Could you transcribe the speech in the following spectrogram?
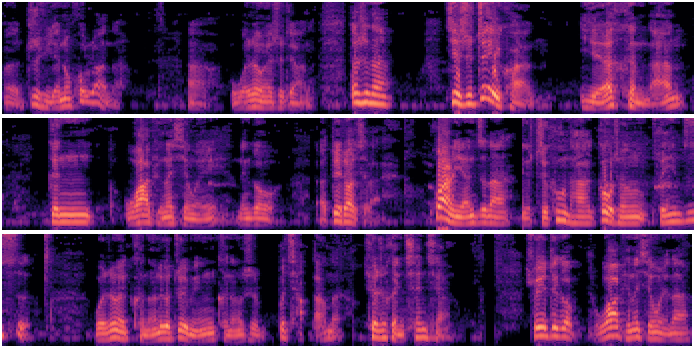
呃秩序严重混乱的。啊，我认为是这样的。但是呢，即使这一款也很难跟吴阿平的行为能够呃对照起来。换而言之呢，这个指控他构成随行滋事，我认为可能这个罪名可能是不恰当的，确实很牵强。所以这个吴阿平的行为呢，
